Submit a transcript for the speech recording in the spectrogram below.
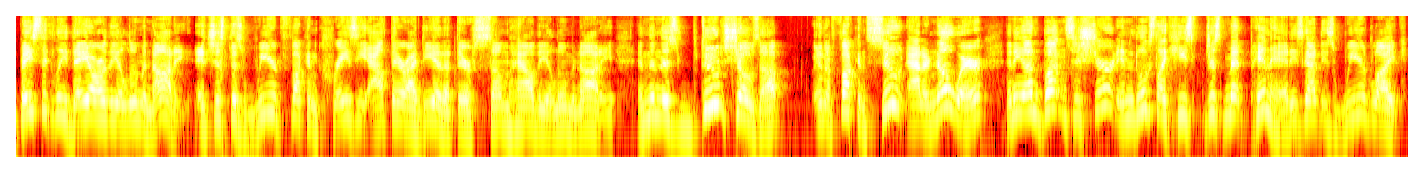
basically they are the Illuminati. It's just this weird fucking crazy out there idea that they're somehow the Illuminati. And then this dude shows up in a fucking suit out of nowhere and he unbuttons his shirt and it looks like he's just met Pinhead. He's got these weird like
